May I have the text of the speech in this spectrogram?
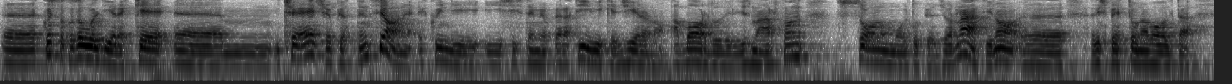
Eh, questo cosa vuol dire? Che ehm, c'è, c'è, più attenzione e quindi i sistemi operativi che girano a bordo degli smartphone sono molto più aggiornati no? eh, rispetto a una volta.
